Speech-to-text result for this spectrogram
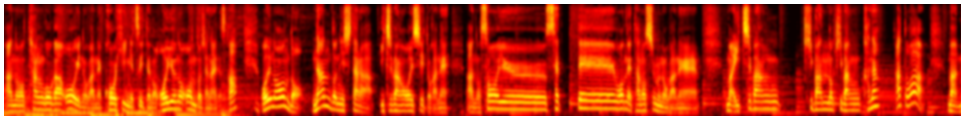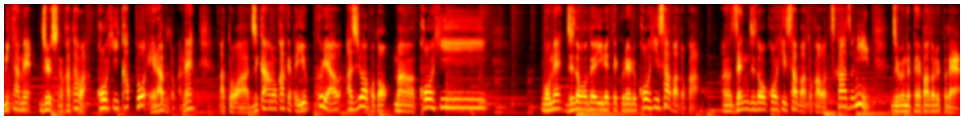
あの単語が多いのがねコーヒーについてのお湯の温度じゃないですか？お湯の温度何度にしたら一番美味しいとかね。あのそういう設定をね楽しむのがねまあ一番基盤の基盤かな。あとは、まあ、見た目重視の方はコーヒーカップを選ぶとかね。あとは時間をかけてゆっくり味わうこと。まあコーヒーをね自動で入れてくれるコーヒーサーバーとかあの全自動コーヒーサーバーとかは使わずに自分でペーパードリップで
